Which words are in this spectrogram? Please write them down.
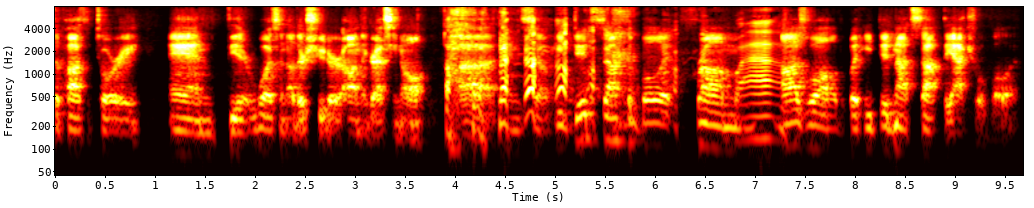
depository, and there was another shooter on the grassy knoll, uh, and so he did stop the bullet from Wow. Oswald, but he did not stop the actual bullet.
